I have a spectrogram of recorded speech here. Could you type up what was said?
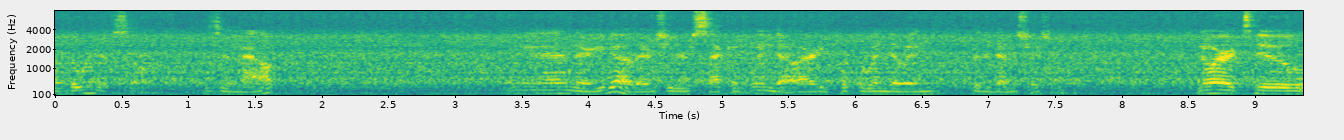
of the windowsill. Zoom out and there you go, there's your second window. I already put the window in for the demonstration. In order to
